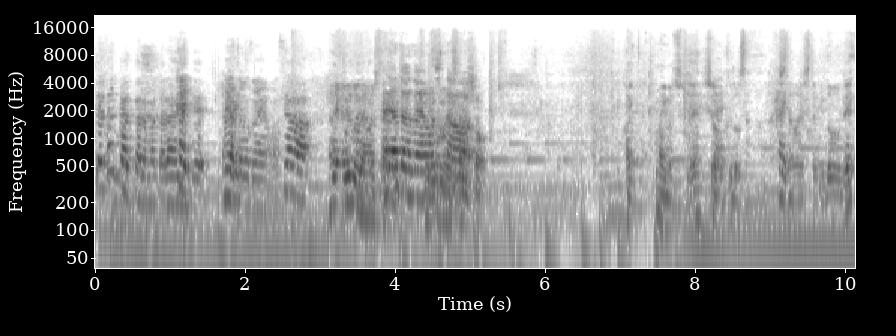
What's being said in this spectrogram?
じゃあ、何かあったらまた LINE で。ありがとうございます。じゃあ、はい、ありがとうございました。ありがとうございました。ょはい。まあ今ちょっとね、秘書の工藤さんがはいしてましたけど、で、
